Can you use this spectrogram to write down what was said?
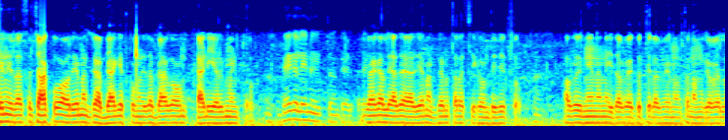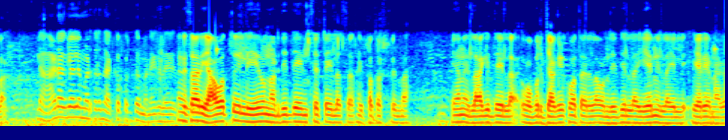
ಏನಿಲ್ಲ ಸರ್ ಚಾಕು ಅವ್ರು ಏನೋ ಬ್ಯಾಗ್ ಎತ್ಕೊಂಡ್ಬಂದಿದ್ದ ಬ್ಯಾಗ್ ಅವ್ನ ಗಾಡಿ ಹೆಲ್ಮೆಂಟು ಬ್ಯಾಗಲ್ಲಿ ಏನೋ ಇತ್ತು ಅಂತ ಹೇಳ್ತಾರೆ. ಬ್ಯಾಗಲ್ಲಿ ಅದೇ ಅದೇನೋ ಗನ್ ಥರ ಚಿಕ್ಕ ಒಂದು ಇದಿತ್ತು. ಅದು ಇನ್ನೇನೇನೋ ಇದಾವೆ ಗೊತ್ತಿಲ್ಲ ಏನು ಅಂತ ನಮಗೆ ಅವೆಲ್ಲ. ಇಲ್ಲ ಹಾಡಾಗ್ಲೆಲ್ಲ ಮಾಡ್ತಾರೆ ಅಕ್ಕಪಕ್ಕದ ಮನೆಗಳೇ ಸರ್ ಯಾವತ್ತೂ ಇಲ್ಲಿ ಏನು ನಡೆದಿದ್ದೇ ಇನ್ಸೆಟ್ಟೇ ಇಲ್ಲ ಸರ್ ಇಪ್ಪತ್ತು ವರ್ಷದಿಂದ. ಏನು ಇಲ್ಲ ಆಗಿದ್ದೇ ಇಲ್ಲ. ಒಬ್ರು ಜಗಳಕ್ಕೆ ಇರಲ್ಲ ಒಂದು ಇದಿಲ್ಲ ಏನಿಲ್ಲ ಇಲ್ಲಿ ಏರಿಯಾನಾಗ.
